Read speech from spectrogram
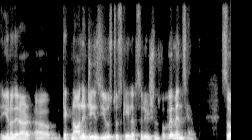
you know there are uh, technologies used to scale up solutions for women's health so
